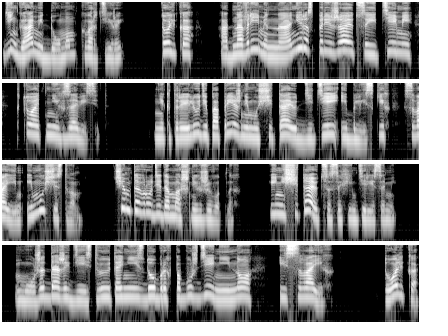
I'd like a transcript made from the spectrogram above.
деньгами, домом, квартирой. Только одновременно они распоряжаются и теми, кто от них зависит. Некоторые люди по-прежнему считают детей и близких своим имуществом, чем-то вроде домашних животных и не считаются с их интересами. Может, даже действуют они из добрых побуждений, но из своих. Только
